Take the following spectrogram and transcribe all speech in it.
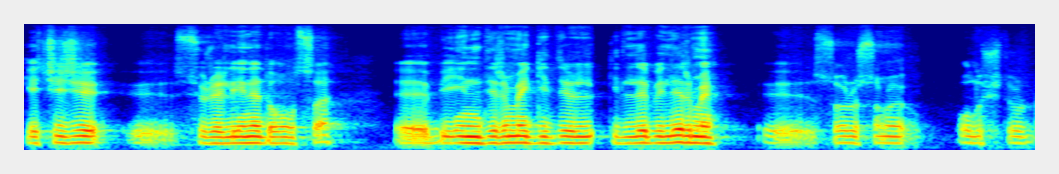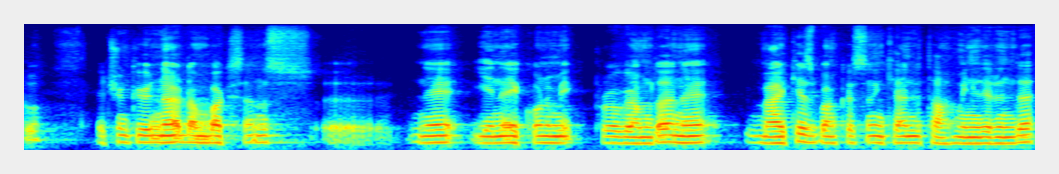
geçici süreliğine de olsa bir indirime gidilebilir mi sorusunu oluşturdu. Çünkü nereden baksanız ne yeni ekonomik programda ne Merkez Bankası'nın kendi tahminlerinde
